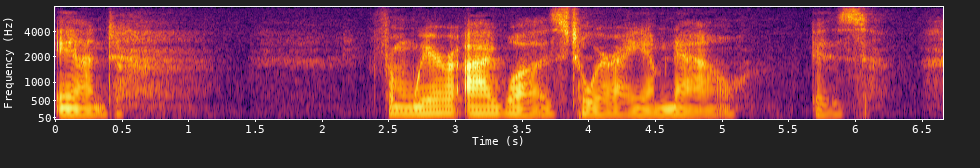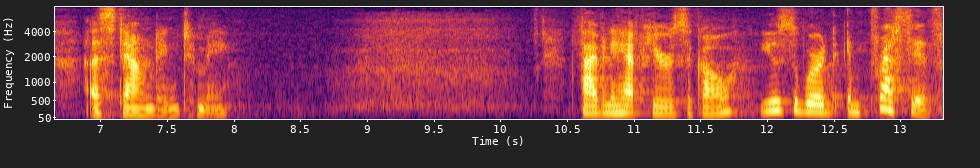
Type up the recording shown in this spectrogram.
And from where I was to where I am now is astounding to me. Five and a half years ago. Use the word impressive.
